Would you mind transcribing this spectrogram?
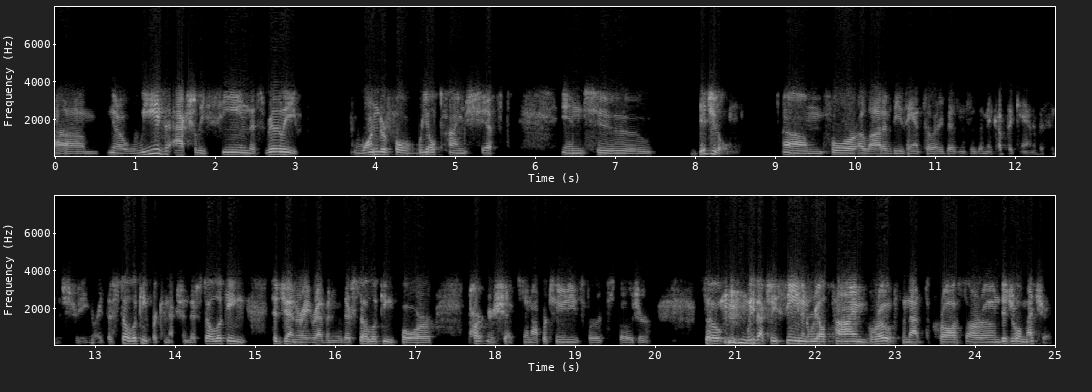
Um, you know, we've actually seen this really wonderful real-time shift into digital um, for a lot of these ancillary businesses that make up the cannabis industry, right? They're still looking for connection. They're still looking to generate revenue. They're still looking for partnerships and opportunities for exposure. So we've actually seen in real time growth, and that's across our own digital metrics,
